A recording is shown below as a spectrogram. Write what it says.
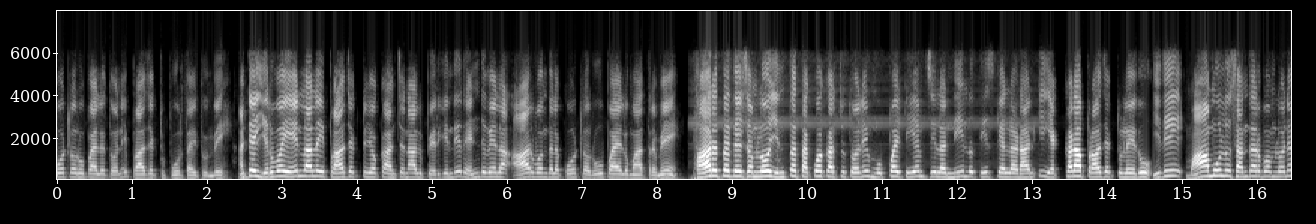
కోట్ల రూపాయలతోని ప్రాజెక్టు పూర్తవుతుంది అంటే ఇరవై ఏండ్లలో ఈ ప్రాజెక్టు యొక్క అంచనాలు పెరిగింది రెండు వేల ఆరు వందల కోట్ల రూపాయలు మాత్రమే. భారతదేశంలో ఇంత తక్కువ ఖర్చుతోని ముప్పై టీఎంసీల నీళ్ళు తీసుకెళ్ళడానికి ఎక్కడా ప్రాజెక్టు లేదు. ఇది మామూలు సందర్భంలోనే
